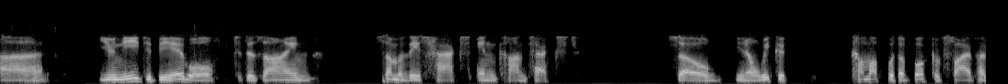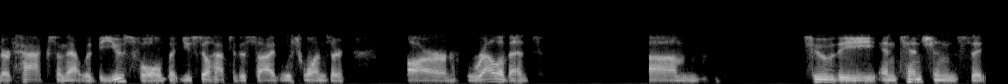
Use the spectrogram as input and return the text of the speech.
uh, you need to be able to design some of these hacks in context. So, you know, we could come up with a book of 500 hacks and that would be useful, but you still have to decide which ones are, are relevant um, to the intentions that,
